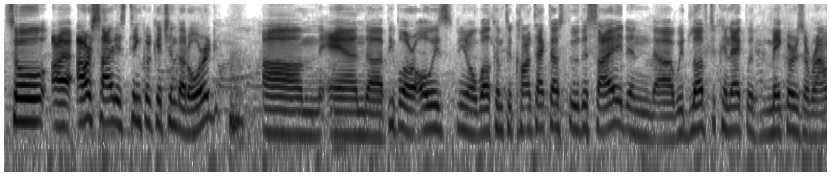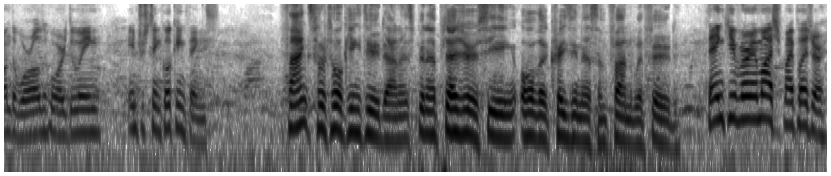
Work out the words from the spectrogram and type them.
So uh, our site is tinkerkitchen.org, um, and uh, people are always you know welcome to contact us through the site, and uh, we'd love to connect with makers around the world who are doing interesting cooking things. Thanks for talking to you, Dan. It's been a pleasure seeing all the craziness and fun with food. Thank you very much. My pleasure.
